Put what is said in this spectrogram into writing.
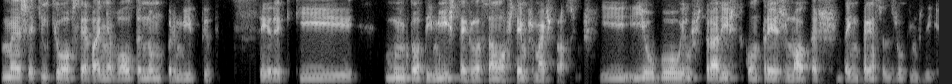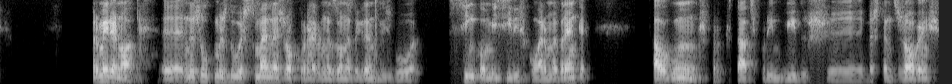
mas aquilo que eu observo à minha volta não me permite ser aqui muito otimista em relação aos tempos mais próximos. E, e eu vou ilustrar isto com três notas da imprensa dos últimos dias. Primeira nota: eh, nas últimas duas semanas ocorreram na zona de Grande Lisboa cinco homicídios com arma branca alguns perpetrados por indivíduos eh, bastante jovens,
